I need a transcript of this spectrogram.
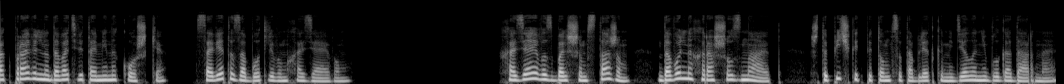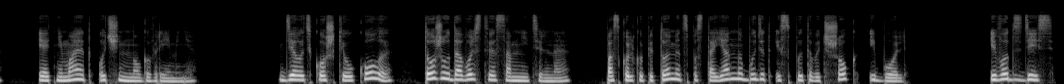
Как правильно давать витамины кошке? Советы заботливым хозяевам. Хозяева с большим стажем довольно хорошо знают, что пичкать питомца таблетками дело неблагодарное и отнимает очень много времени. Делать кошке уколы – тоже удовольствие сомнительное, поскольку питомец постоянно будет испытывать шок и боль. И вот здесь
